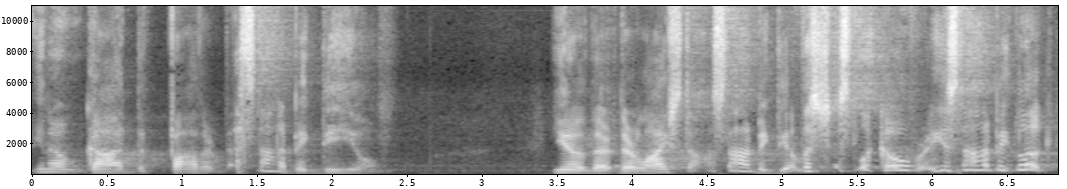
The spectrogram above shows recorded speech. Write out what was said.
you know, God, the Father, that's not a big deal. You know, their, their lifestyle, it's not a big deal. Let's just look over it. It's not a big look.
